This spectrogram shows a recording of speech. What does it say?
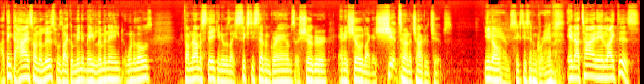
I think the highest on the list was like a Minute Maid lemonade, one of those. If I'm not mistaken, it was like 67 grams of sugar, and it showed like a shit ton of chocolate chips. You know, Damn, 67 grams. and I tie it in like this:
